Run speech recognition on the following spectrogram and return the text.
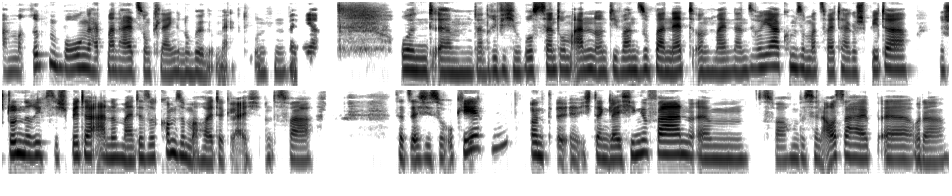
am Rippenbogen hat man halt so einen kleinen Knubbel gemerkt unten bei mir. Und ähm, dann rief ich im Brustzentrum an und die waren super nett und meinten dann so, ja, kommen Sie mal zwei Tage später. Eine Stunde rief sie später an und meinte so, kommen Sie mal heute gleich. Und es war tatsächlich so, okay. Und äh, ich dann gleich hingefahren. Ähm, das war auch ein bisschen außerhalb äh, oder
